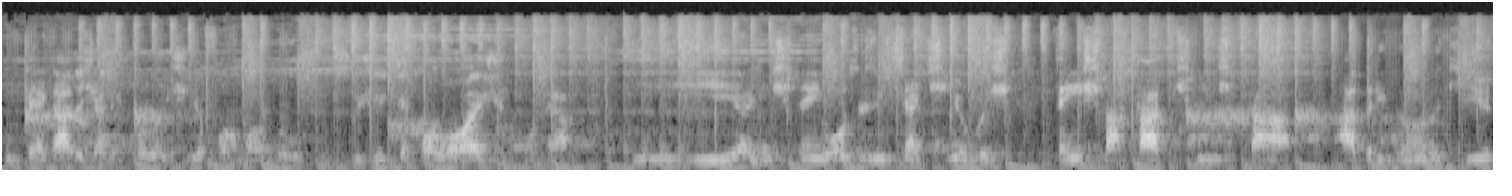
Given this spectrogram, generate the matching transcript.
com pegadas de agroecologia formando um sujeito ecológico, né? e a gente tem outras iniciativas, tem startups que a gente está abrigando aqui.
